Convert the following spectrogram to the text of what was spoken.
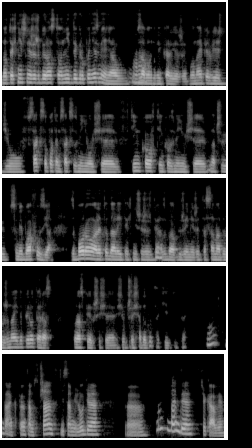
No technicznie rzecz biorąc, to on nigdy grupy nie zmieniał w Aha. zawodowej karierze, bo najpierw jeździł w Saxo, potem Saxo zmieniło się w Tinkow, Tinkow zmienił się, znaczy w sumie była fuzja z Borą, ale to dalej technicznie rzecz biorąc była w dużej mierze ta sama drużyna i dopiero teraz po raz pierwszy się, się przesiada do takiej ekipy. Mm, tak, ten sam sprzęt, ci sami ludzie. E, no, będzie ciekawie.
